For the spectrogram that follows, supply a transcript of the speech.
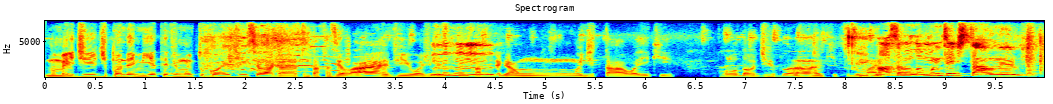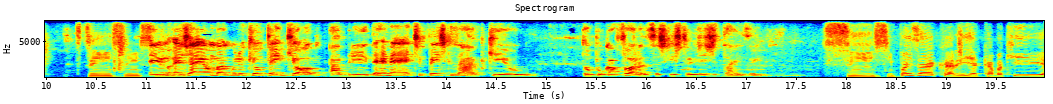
no meio de, de pandemia teve muito corre de, sei lá, a galera tentar fazer live, ou às vezes uhum. tentar pegar um, um, edital aí que rolou da Aldir Blanc e tudo mais. Nossa, rolou muito edital, né? Sim, sim, sim. Eu, já é um bagulho que eu tenho que, ó, abrir a internet e pesquisar, porque eu tô um pouco fora dessas questões digitais aí. Sim, sim. Pois é, cara. E acaba que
